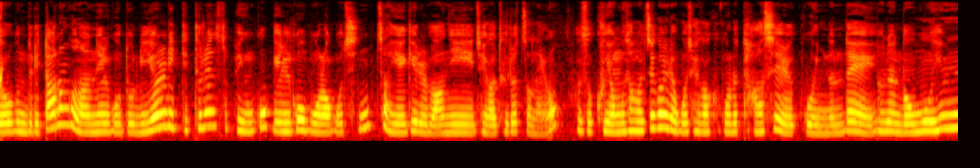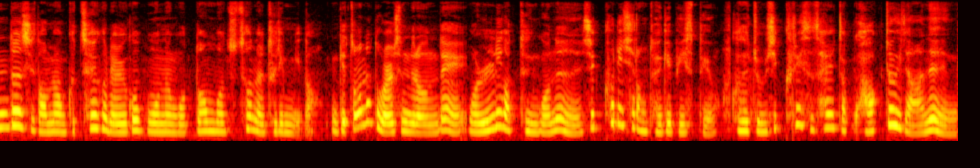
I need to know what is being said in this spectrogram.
여러분들이 다른 건 안 읽어도 리얼리티 트랜서핑은 꼭 읽어보라고 진짜 얘기를 많이 제가 드렸잖아요. 그래서 그 영상을 찍으려고 제가 그거를 다시 읽고 있는데 저는 너무 힘드시다면 그 책을 읽어보는 것도 한번 추천을 드립니다. 이게 전에도 말씀드렸는데 원리 같은 거는 시크릿이랑 되게 비슷해요. 근데 좀 시크릿은 살짝 과학적이지 않은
